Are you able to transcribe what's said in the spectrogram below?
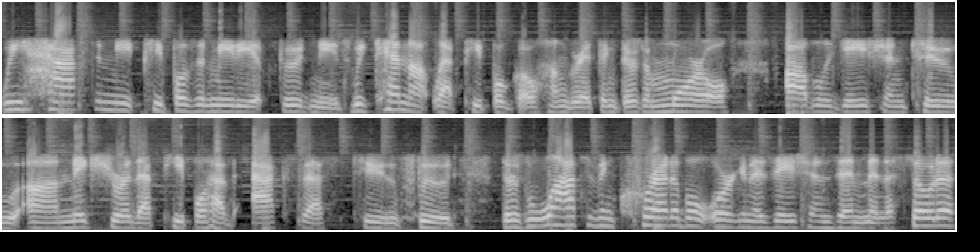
We have to meet people's immediate food needs. We cannot let people go hungry. I think there's a moral obligation to um, make sure that people have access to food. There's lots of incredible organizations in Minnesota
